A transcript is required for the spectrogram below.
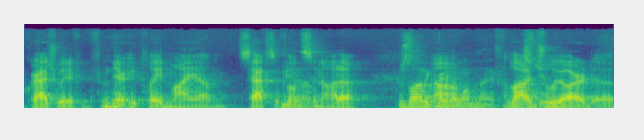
graduated from there. He played my um, saxophone sonata. There's a lot of great Um, alumni a lot of. Juilliard uh,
